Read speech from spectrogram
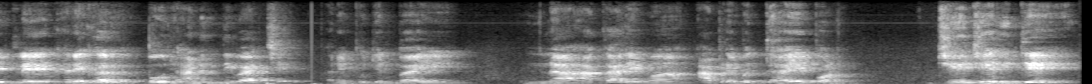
એટલે ખરેખર બહુ જ આનંદની વાત છે. અને પૂજનભાઈ ના આ કાર્યમાં આપણે બધાએ પણ જે જે રીતે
